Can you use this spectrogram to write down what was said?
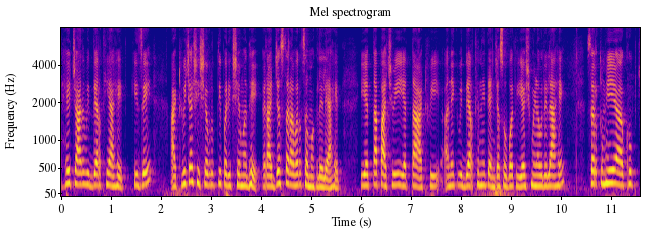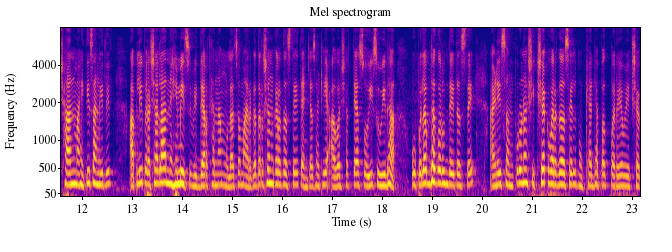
हे चार विद्यार्थी आहेत की जे आठवीच्या शिष्यवृत्ती परीक्षेमध्ये राज्यस्तरावर चमकलेले आहेत. इयत्ता पाचवी इयत्ता आठवी अनेक विद्यार्थ्यांनी त्यांच्यासोबत यश मिळवलेलं आहे. सर तुम्ही खूप छान माहिती सांगितलीत. आपली प्रशाला नेहमीच विद्यार्थ्यांना मुलाचं मार्गदर्शन करत असते त्यांच्यासाठी आवश्यक त्या सोयीसुविधा उपलब्ध करून देत असते आणि संपूर्ण शिक्षक वर्ग असेल मुख्याध्यापक पर्यवेक्षक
